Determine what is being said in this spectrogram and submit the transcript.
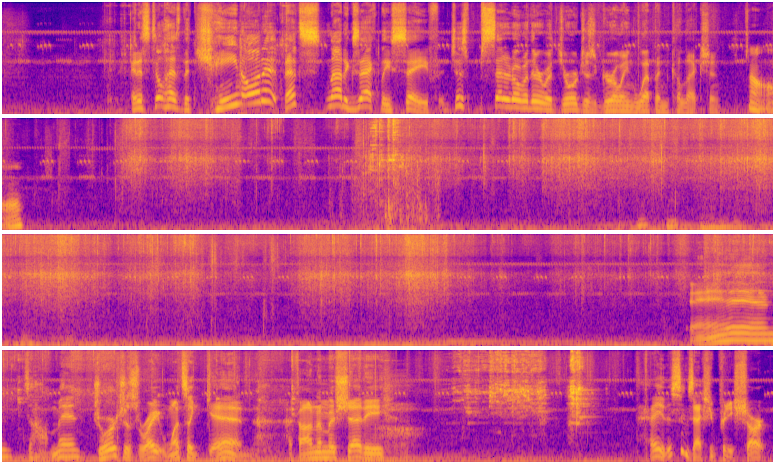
And it still has the chain on it? That's not exactly safe. Just set it over there with George's growing weapon collection. Aw. And oh man, George is right once again. I found a machete. Hey, this thing's actually pretty sharp.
